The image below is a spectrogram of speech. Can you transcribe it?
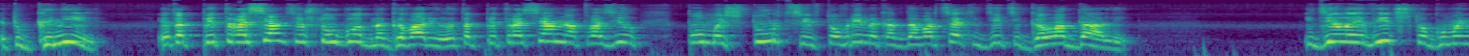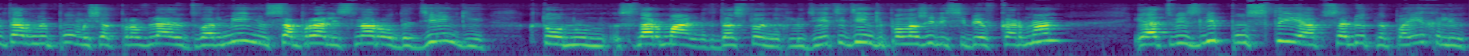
эту гниль. Этот Петросян все что угодно говорил. Этот Петросян отвозил помощь Турции в то время, когда в Арцахе дети голодали. И делая вид, что гуманитарную помощь отправляют в Армению, собрали с народа деньги, кто ну, с нормальных, достойных людей. Эти деньги положили себе в карман и отвезли пустые, абсолютно поехали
